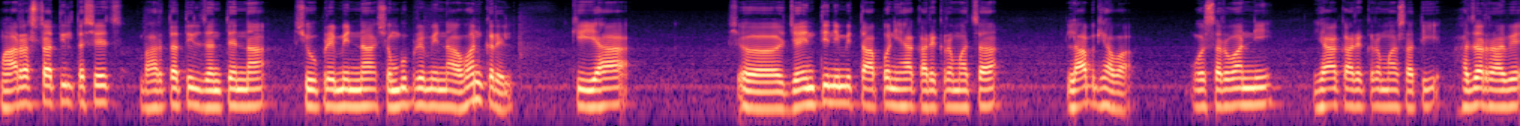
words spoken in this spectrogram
महाराष्ट्रातील तसेच भारतातील जनतेंना शिवप्रेमींना शंभूप्रेमींना आव्हान करेल की ह्या श जयंतीनिमित्त आपण ह्या कार्यक्रमाचा लाभ घ्यावा व सर्वांनी ह्या कार्यक्रमासाठी हजर राहावे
